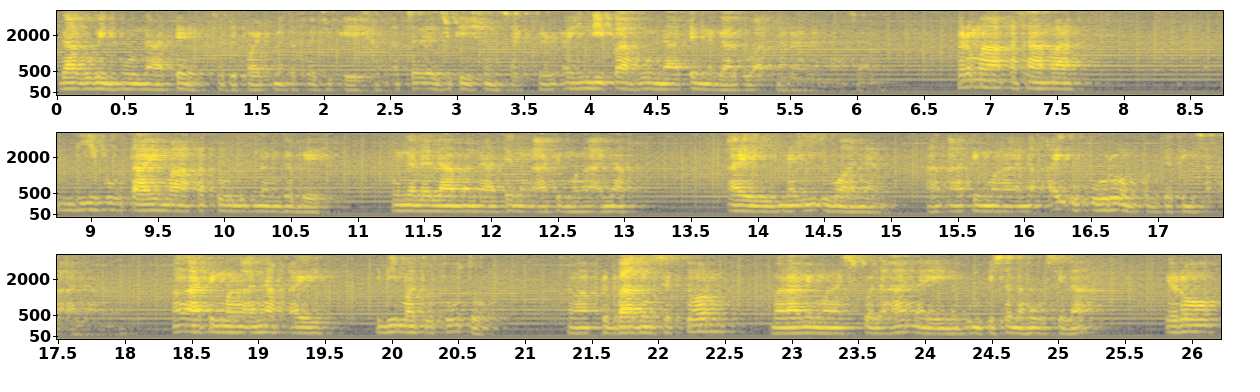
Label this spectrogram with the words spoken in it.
gagawin po natin sa Department of Education at sa education sector ay hindi pa po natin nagagawa at nararanasan. Pero mga kasama, hindi po tayo makakatulog ng gabi kung nalalaman natin ang ating mga anak ay naiiwanan. Ang ating mga anak ay uurong pagdating sa kaalaman. Ang ating mga anak ay hindi matututo. Sa mga pribadong sektor, maraming mga eskwelahan ay nag-umpisa na ho sila. Pero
